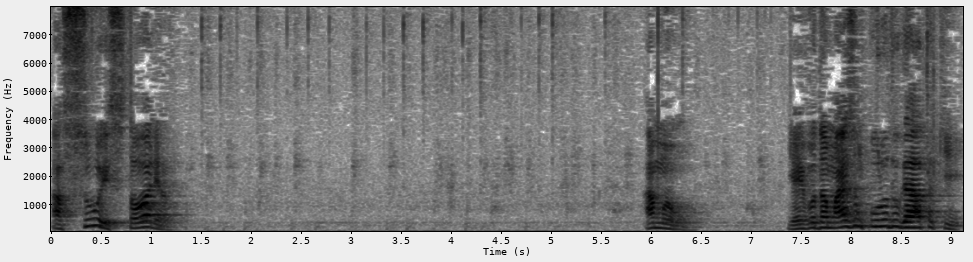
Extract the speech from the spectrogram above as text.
a sua história à mão. E aí vou dar mais um pulo do gato aqui.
